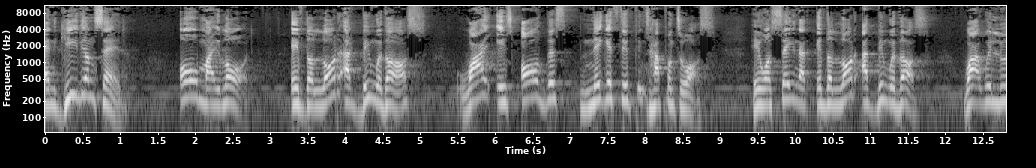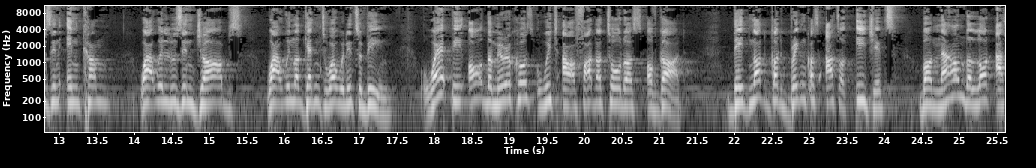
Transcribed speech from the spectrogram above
And Gideon said, Oh my Lord, if the Lord had been with us, why is all this negative things happen to us? He was saying that if the Lord had been with us, why are we losing income? Why are we losing jobs? Why are we not getting to where we need to be? Where be all the miracles which our father told us of God? Did not God bring us out of Egypt? But now the Lord has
